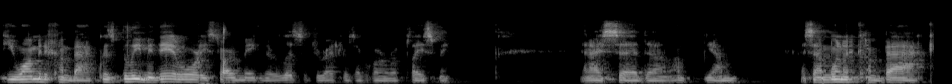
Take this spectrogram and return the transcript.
you want me to come back? Because believe me, they had already started making their list of directors that were going to replace me. And I said, uh, I'm, yeah, I'm, I said, I'm going to come back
